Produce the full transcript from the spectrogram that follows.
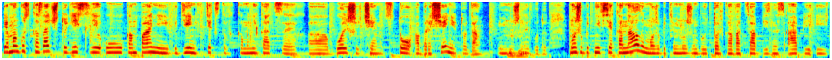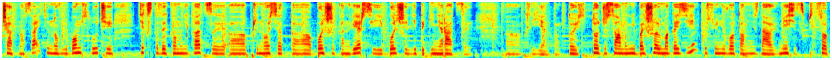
Я могу сказать, что если у компании в день в текстовых коммуникациях э, больше, чем 100 обращений, то да, им mm-hmm. нужны будут. Может быть, не все каналы, может быть, им нужен будет только WhatsApp, бизнес API и чат на сайте, но в любом случае текстовые коммуникации э, приносят э, больше конверсии и больше лидогенерации клиентам. То есть тот же самый небольшой магазин, пусть у него там, не знаю, в месяц 500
